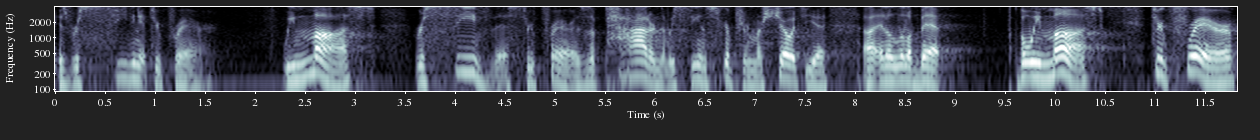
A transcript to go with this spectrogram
is receiving it through prayer. We must receive this through prayer. This is a pattern that we see in Scripture. I'm going to show it to you uh, in a little bit. But we must, through prayer,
